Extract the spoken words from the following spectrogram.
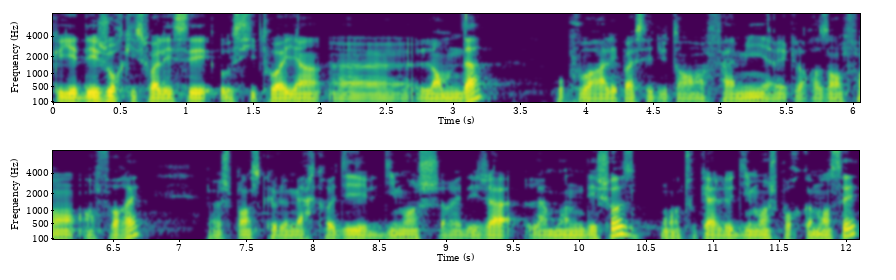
qu'il y ait des jours qui soient laissés aux citoyens euh, lambda pour pouvoir aller passer du temps en famille avec leurs enfants en forêt. Euh, je pense que le mercredi et le dimanche seraient déjà la moindre des choses, ou en tout cas le dimanche pour commencer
